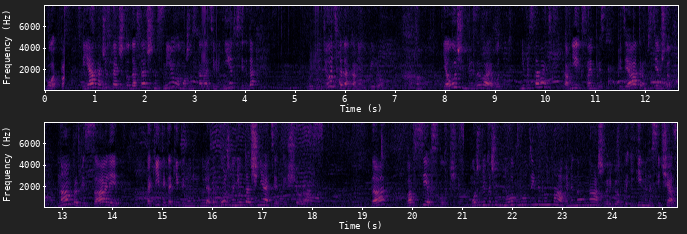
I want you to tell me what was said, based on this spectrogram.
Вот. Я хочу сказать, что достаточно смело можно сказать им нет всегда. Вы придете, когда ко мне на прием? Я очень призываю, вот не приставайте ко мне или к своим педиатрам с тем, что нам прописали такие-то и такие-то иммуномодуляторы. Можно не уточнять это еще раз. Да? Во всех случаях. Можно не уточнять, ну вот, ну вот именно нам, именно у нашего ребенка и именно сейчас.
